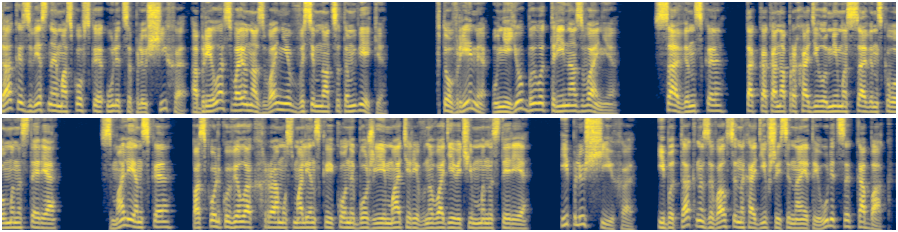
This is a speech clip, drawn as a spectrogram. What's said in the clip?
Так известная московская улица Плющиха обрела свое название в XVIII веке. В то время у нее было три названия Саввинская, так как она проходила мимо Саввинского монастыря, Смоленская, поскольку вела к храму Смоленской иконы Божьей Матери в Новодевичьем монастыре, и Плющиха, ибо так назывался находившийся на этой улице кабак.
